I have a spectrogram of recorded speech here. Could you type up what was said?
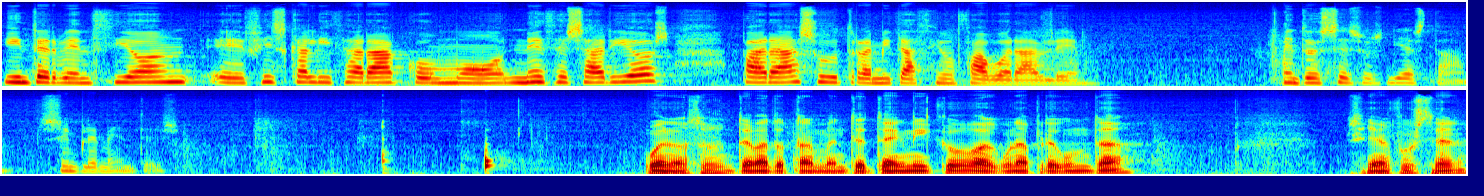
intervención eh, fiscalizará como necesarios para su tramitación favorable. Entonces, eso ya está, simplemente eso. Bueno, esto es un tema totalmente técnico. ¿Alguna pregunta? Señor Fuster.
